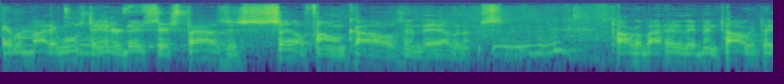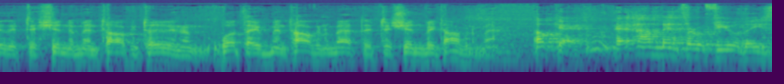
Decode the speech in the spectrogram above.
everybody wants to introduce their spouse's cell phone calls into evidence. and Talk about who they've been talking to that they shouldn't have been talking to, and what they've been talking about that they shouldn't be talking about. okay, I've been through a few of these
